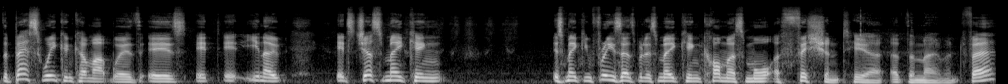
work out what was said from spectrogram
the best we can come up with is it, it you know, it's just making it's making free zones, but it's making commerce more efficient here at the moment. Fair?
